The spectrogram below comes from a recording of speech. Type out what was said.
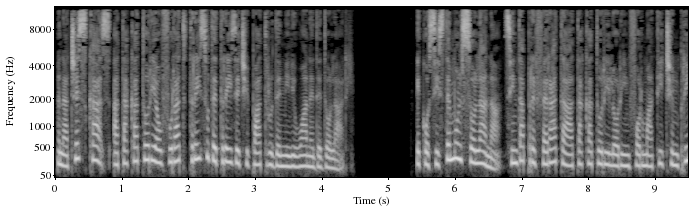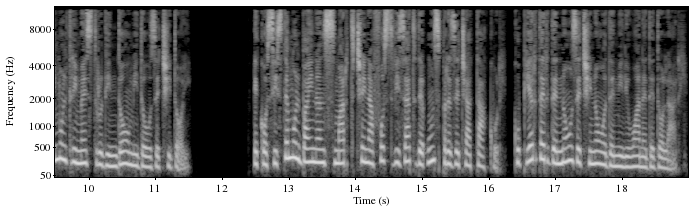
În acest caz, atacatorii au furat 334 de milioane de dolari. Ecosistemul Solana, ținta preferată a atacatorilor informatici în primul trimestru din 2022. Ecosistemul Binance Smart Chain a fost vizat de 11 atacuri, cu pierderi de 99 de milioane de dolari.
